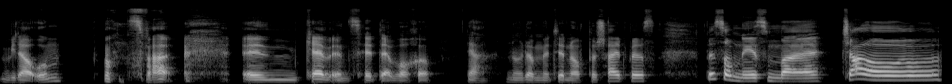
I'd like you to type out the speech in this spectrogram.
wieder um. Und zwar in Kevins Hit der Woche. Ja, nur damit ihr noch Bescheid wisst. Bis zum nächsten Mal. Ciao!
